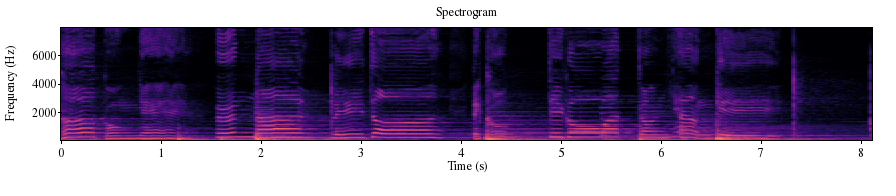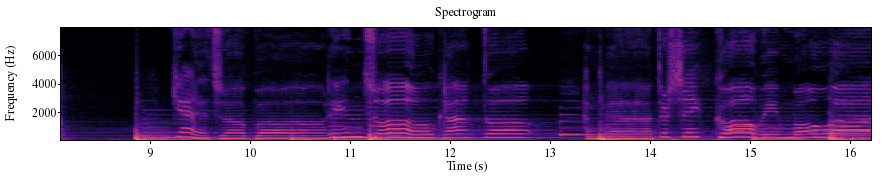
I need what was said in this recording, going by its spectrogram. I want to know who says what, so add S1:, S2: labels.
S1: 허공에 흩날리던 내콕 뛰고 왔던 향기 깨져버린 조각도 하나 둘씩 고이 모아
